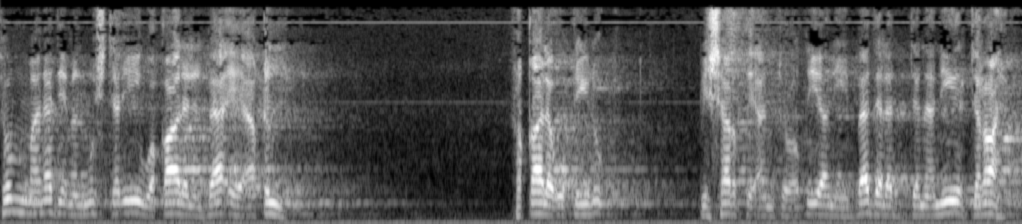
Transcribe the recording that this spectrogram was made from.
ثم ندم المشتري وقال للبائع أقل. فقال أقيلك بشرط أن تعطيني بدل الدنانير دراهم.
